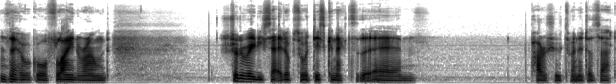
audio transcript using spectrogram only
there we go, flying around. Should have really set it up so it disconnects the um, parachutes when it does that.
